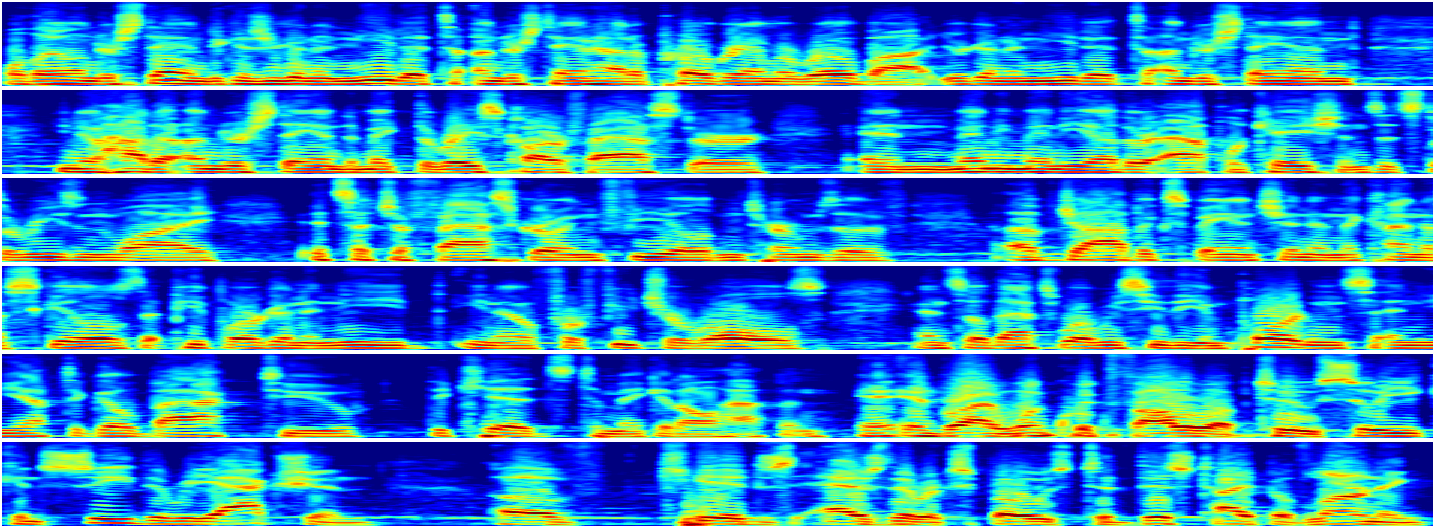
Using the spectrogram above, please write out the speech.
Well, they'll understand because you're going to need it to understand how to program a robot. You're going to need it to understand, you know, how to understand to make the race car faster and many, many other applications. It's the reason why it's such a fast-growing field in terms of, of job expansion and the kind of skills that people are going to need, you know, for future roles. And so that's where we see the importance, and you have to go back to the kids to make it all happen. And, and Brian, one quick follow-up too. So you can see the reaction of kids as they're exposed to this type of learning,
